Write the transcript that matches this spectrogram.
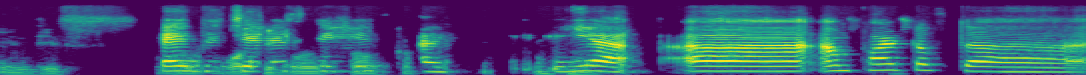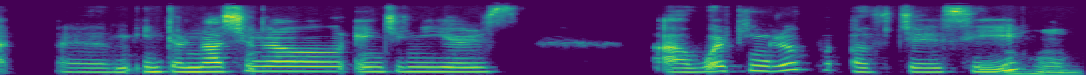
in this and the JSC, uh, mm-hmm. yeah, uh, I'm part of the um, International Engineers uh, Working Group of JSC. Mm -hmm.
